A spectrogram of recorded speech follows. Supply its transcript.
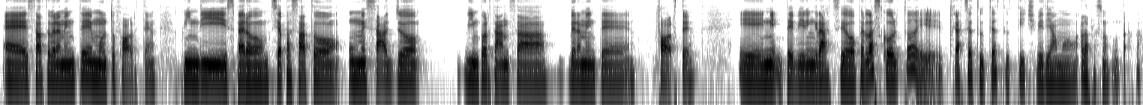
è stato veramente molto forte. Quindi spero sia passato un messaggio di importanza veramente forte. E niente, vi ringrazio per l'ascolto e grazie a tutti e a tutti, ci vediamo alla prossima puntata.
